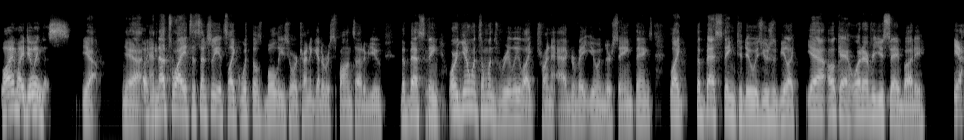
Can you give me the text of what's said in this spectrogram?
why am I doing this? Yeah. Yeah. Like- and that's why it's essentially it's like with those bullies who are trying to get a response out of you. The best Mm. thing, or you know, when someone's really like trying to aggravate you and they're saying things, like the best thing to do is usually be like, Yeah, okay, whatever you say, buddy. Yeah.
